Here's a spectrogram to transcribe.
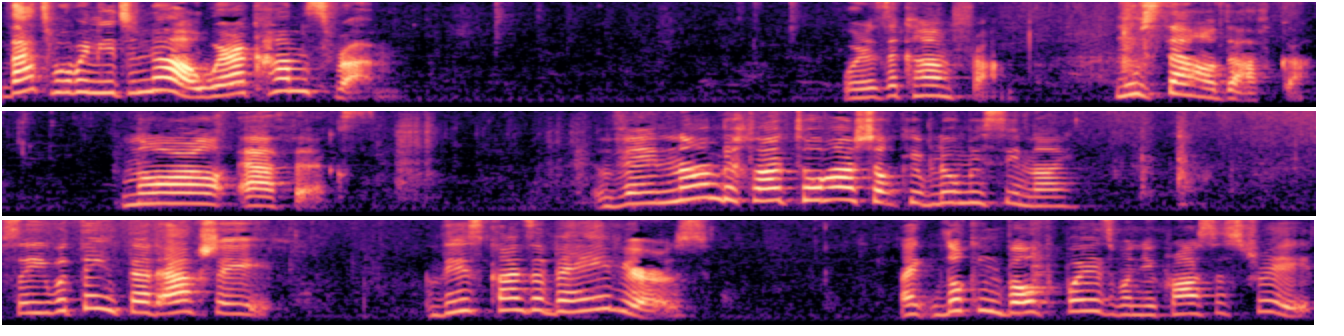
that's what we need to know, where it comes from. Where does it come from? Musar dafka, moral ethics. So you would think that actually these kinds of behaviors, like looking both ways when you cross the street,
